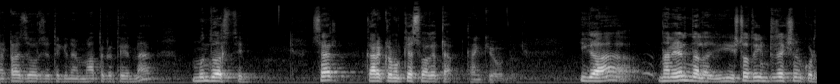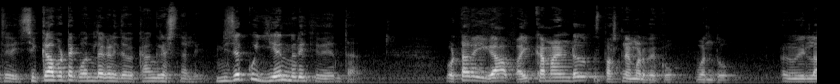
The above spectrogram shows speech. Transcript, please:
ನಟರಾಜ್ ಅವ್ರ ಜೊತೆಗಿನ ಮಾತುಕತೆಯನ್ನು ಮುಂದುವರಿಸ್ತೀನಿ. ಸರ್ ಕಾರ್ಯಕ್ರಮಕ್ಕೆ ಸ್ವಾಗತ. ಥ್ಯಾಂಕ್ ಯು ಈಗ ನಾನು ಹೇಳಿದ್ನಲ್ಲ ಇಷ್ಟೊತ್ತು ಇಂಟ್ರಡಕ್ಷನ್ ಕೊಡ್ತೀವಿ ಸಿಕ್ಕಾಪಟ್ಟೆಗೆ ಗೊಂದಲಗಳಿದ್ದಾವೆ ಕಾಂಗ್ರೆಸ್ನಲ್ಲಿ. ನಿಜಕ್ಕೂ ಏನು ನಡೀತಿದೆ ಅಂತ? ಒಟ್ಟಾರೆ ಈಗ ಹೈಕಮಾಂಡ್ ಸ್ಪಷ್ಟನೆ ಮಾಡಬೇಕು ಒಂದು. ಇಲ್ಲ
